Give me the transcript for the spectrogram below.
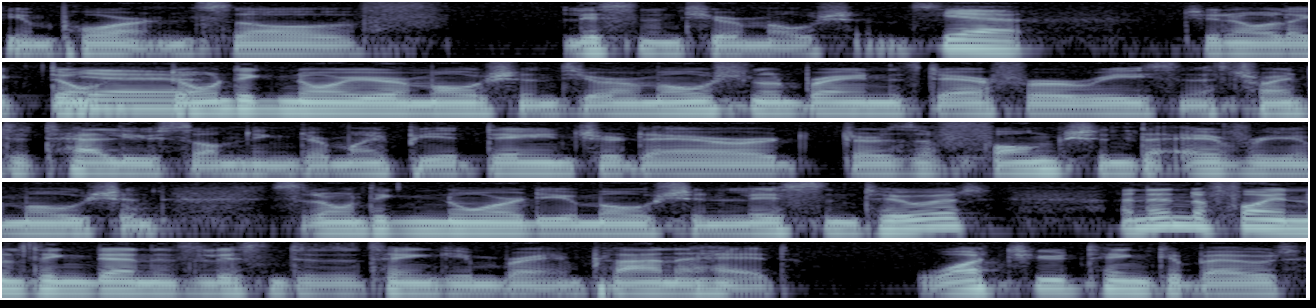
the importance of listening to your emotions. Yeah. Do you know, like don't Yeah. don't ignore your emotions. Your emotional brain is there for a reason. It's trying to tell you something. There might be a danger there, or there's a function to every emotion. So don't ignore the emotion. Listen to it. And then the final thing then is listen to the thinking brain. Plan ahead. What you think about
